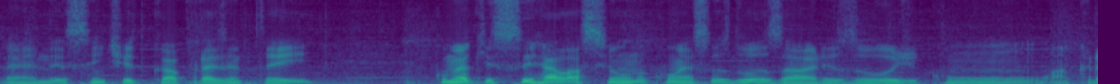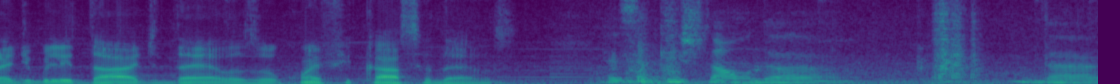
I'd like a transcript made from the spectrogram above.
é, nesse sentido que eu apresentei, como é que isso se relaciona com essas duas áreas hoje, com a credibilidade delas ou com a eficácia delas? Essa questão da, da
